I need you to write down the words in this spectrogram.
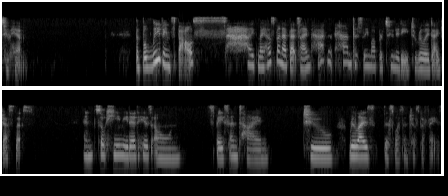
to him. The believing spouse, like my husband at that time, hadn't had the same opportunity to really digest this. And so he needed his own space and time to realize this wasn't just a phase.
